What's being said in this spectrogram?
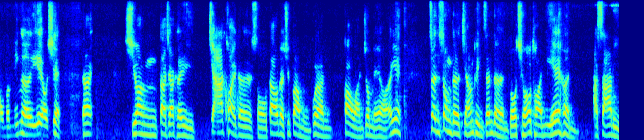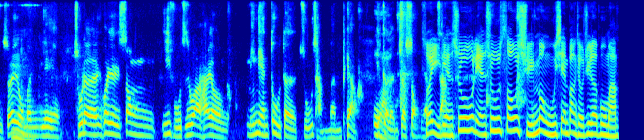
我们名额也有限，那希望大家可以加快的手刀的去报名，不然报完就没有了。因为赠送的奖品真的很多，球团也很阿莎里，所以我们也除了会送衣服之外，还有明年度的主场门票，一个人就送。所以脸书脸书搜寻梦无限棒球俱乐部吗？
